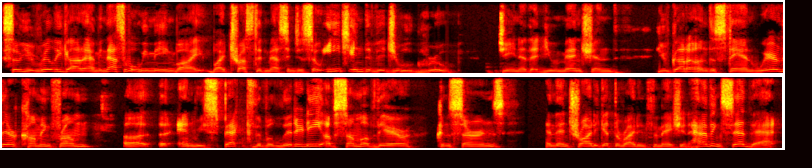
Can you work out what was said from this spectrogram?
So you really got to. I mean, that's what we mean by by trusted messengers. So each individual group, Gina, that you mentioned You've got to understand where they're coming from uh, and respect the validity of some of their concerns and then try to get the right information. Having said that,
